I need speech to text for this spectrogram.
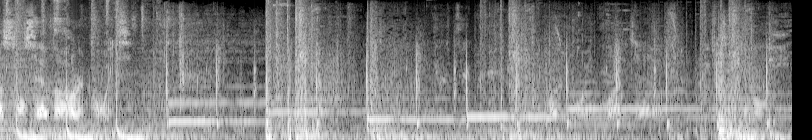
Hostiles have the hard point. Hard point locked down. We've taken the lead.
